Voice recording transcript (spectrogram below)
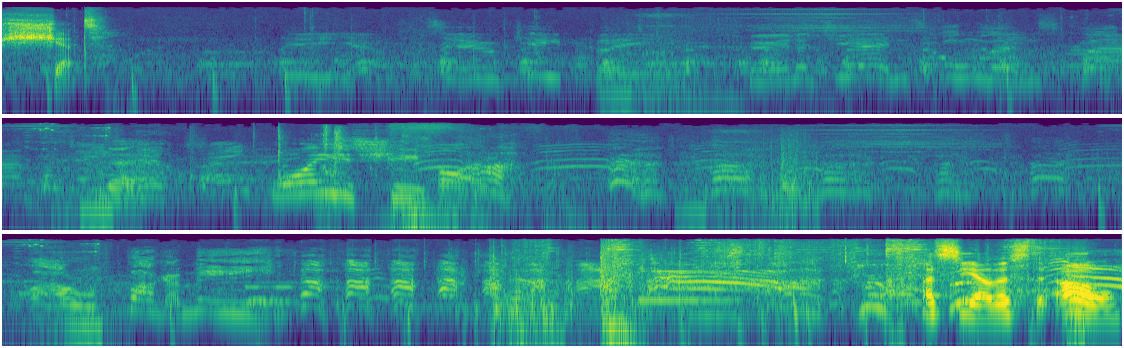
Shit. Why is she hiding? Oh, bugger me! Let's see how this. oh,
